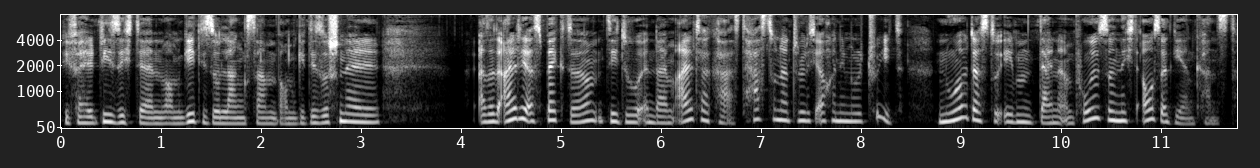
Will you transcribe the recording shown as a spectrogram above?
Wie verhält die sich denn? Warum geht die so langsam? Warum geht die so schnell? Also all die Aspekte, die du in deinem Alltag hast, hast du natürlich auch in dem Retreat. Nur, dass du eben deine Impulse nicht ausagieren kannst.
